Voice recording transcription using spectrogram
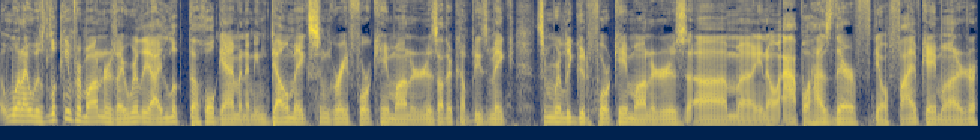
when I was looking for monitors, I really I looked the whole gamut. I mean, Dell makes some great 4K monitors. Other companies make some really good 4K monitors. Um, uh, you know, Apple has their you know 5K monitor,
